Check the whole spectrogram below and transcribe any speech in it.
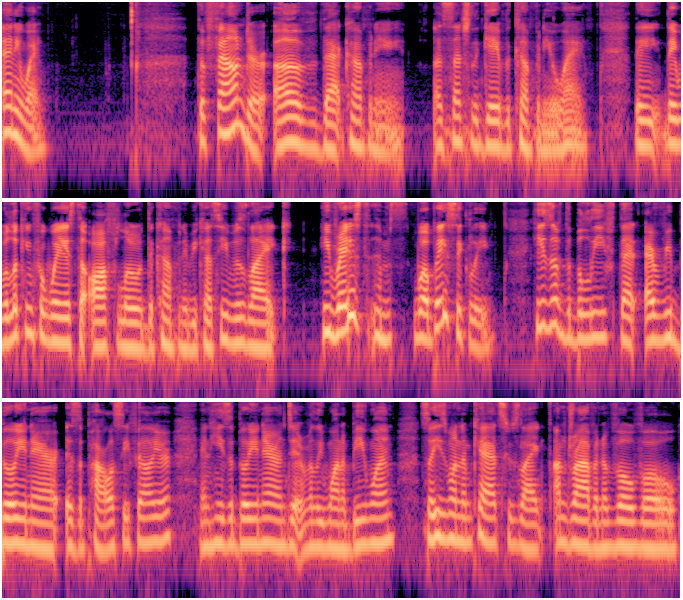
Anyway, the founder of that company essentially gave the company away. They they were looking for ways to offload the company because he was like he raised him well basically he's of the belief that every billionaire is a policy failure and he's a billionaire and didn't really want to be one. So he's one of them cats who's like, I'm driving a Volvo,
